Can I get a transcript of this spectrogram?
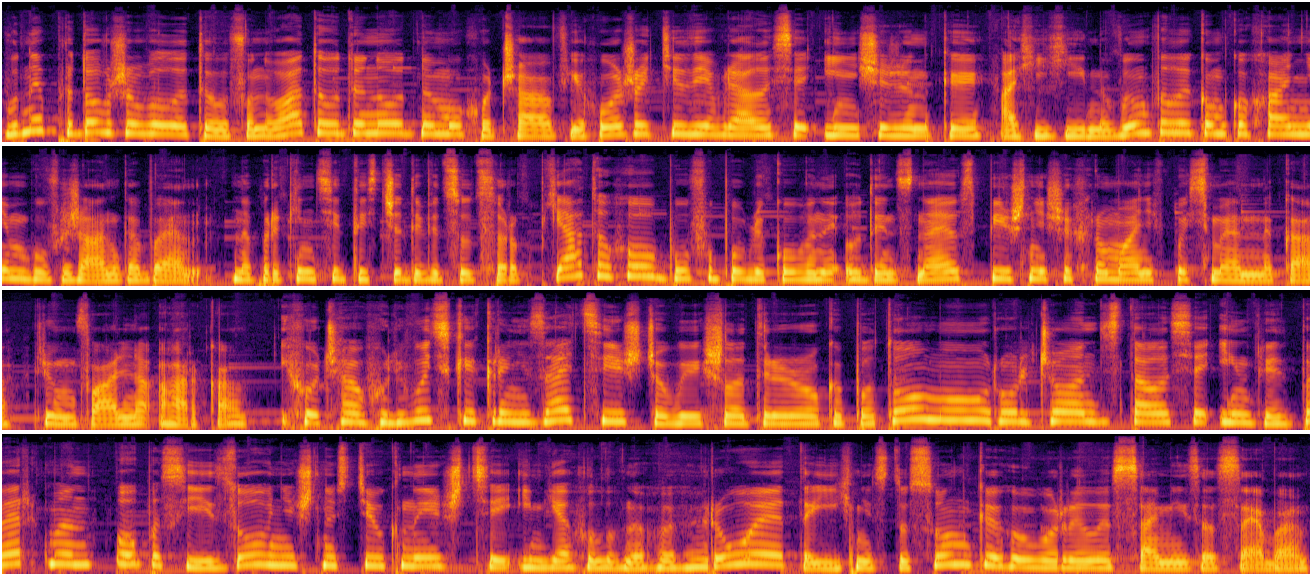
Вони продовжували телефонувати один одному, хоча в його житті з'являлися інші жінки, а її новим великим коханням був Жан Габен. Наприкінці 1945-го був опублікований один з найуспішніших романів письменника Тріумфальна арка. І хоча в голівудській екранізації, що вийшла три роки по тому, роль Джоан дісталася Інгрід Бергман, опис її зовнішності у книжці, ім'я головного героя та їхні стосунки говорили самі за себе.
